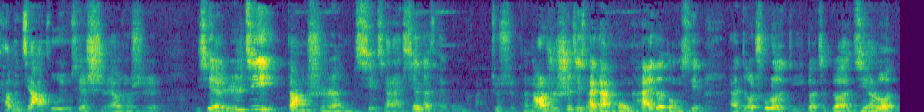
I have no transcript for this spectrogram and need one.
他们家族有些史料就是。写日记，当事人写下来，现在才公开，就是可能二十世纪才敢公开的东西，还得出了一个这个结论。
